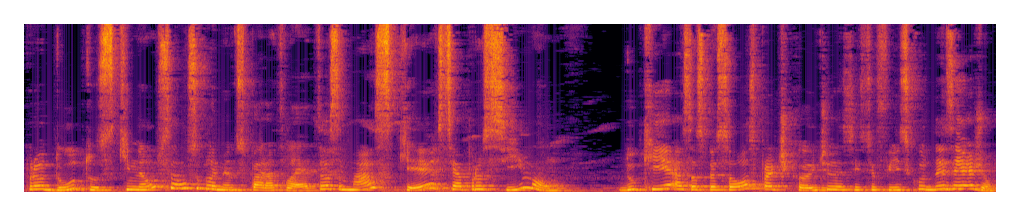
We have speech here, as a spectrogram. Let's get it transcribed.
produtos que não são suplementos para atletas, mas que se aproximam do que essas pessoas praticantes de exercício físico desejam,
